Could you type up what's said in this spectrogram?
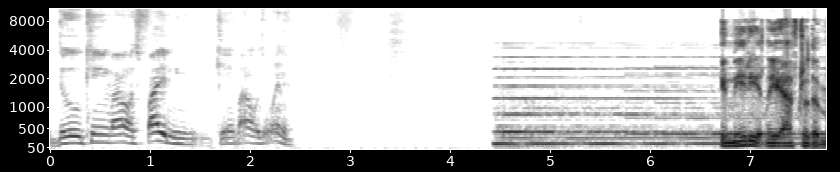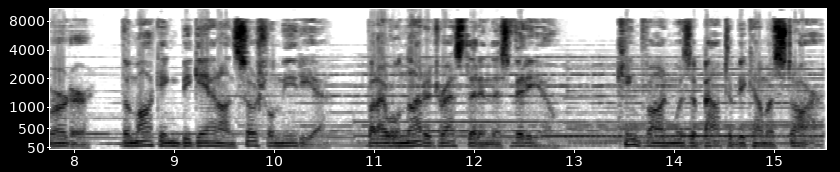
The dude King Von was fighting, King Von was winning. Immediately after the murder, the mocking began on social media, but I will not address that in this video. King Von was about to become a star,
